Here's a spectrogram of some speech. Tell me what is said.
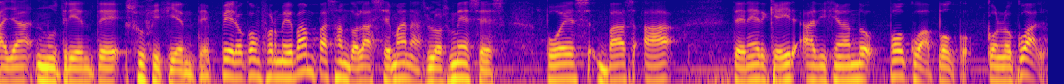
haya nutriente suficiente. Pero conforme van pasando las semanas, los meses, pues vas a tener que ir adicionando poco a poco. Con lo cual,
